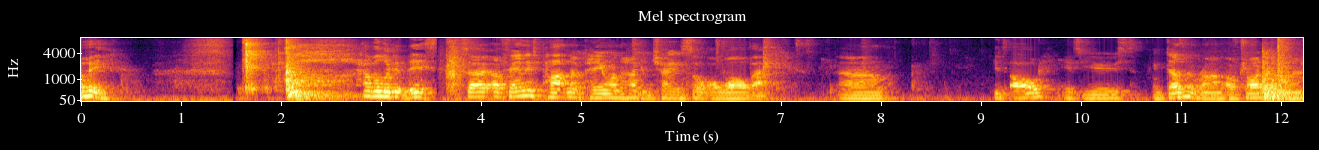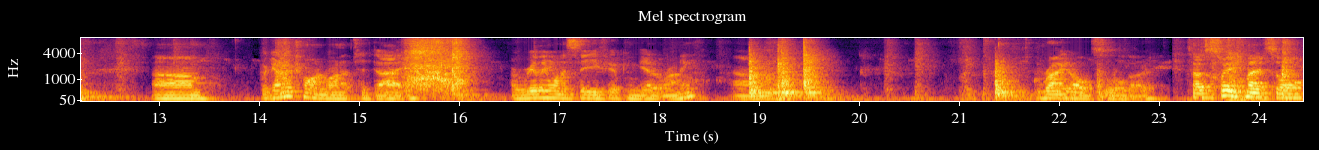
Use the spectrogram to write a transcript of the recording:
Oi. Have a look at this. So I found this Partner P100 chainsaw a while back. Um, it's old, it's used, it doesn't run. I've tried to run it. Um, we're gonna try and run it today. I really wanna see if it can get it running. Um, great old saw though. So it's a Swedish made saw.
